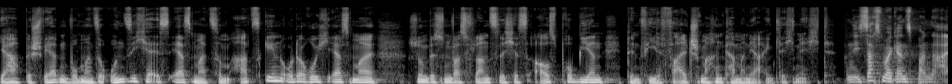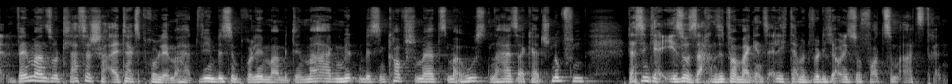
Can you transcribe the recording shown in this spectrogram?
ja, Beschwerden, wo man so unsicher ist, erstmal zum Arzt gehen oder ruhig erstmal so ein bisschen was Pflanzliches ausprobieren? Denn viel falsch machen kann man ja eigentlich nicht ich sag's mal ganz banal, wenn man so klassische Alltagsprobleme hat, wie ein bisschen Probleme mal mit dem Magen, mit ein bisschen Kopfschmerzen, mal Husten, Heiserkeit, Schnupfen, das sind ja eh so Sachen, sind wir mal ganz ehrlich, damit würde ich auch nicht sofort zum Arzt rennen.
